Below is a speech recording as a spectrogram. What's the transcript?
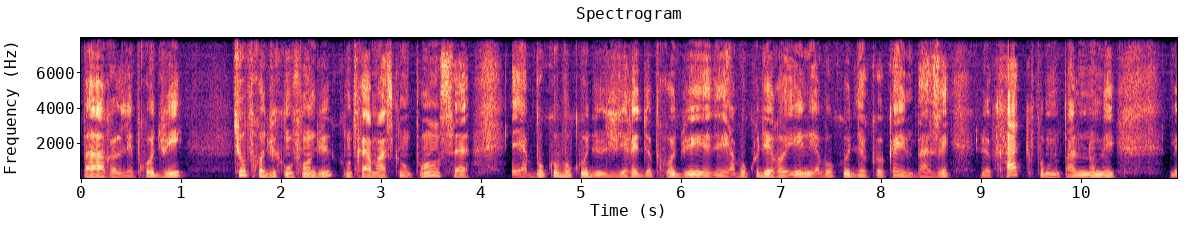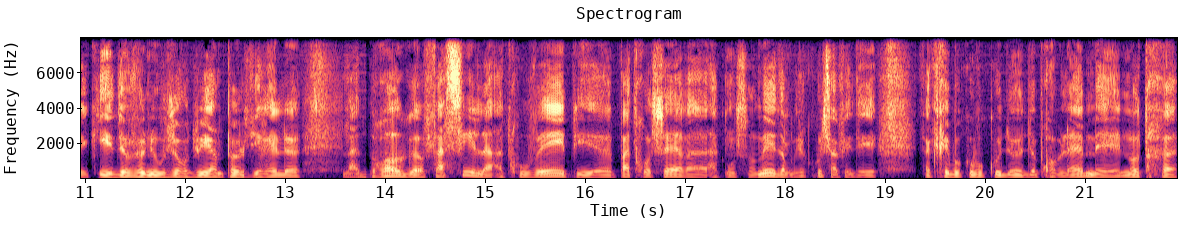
par les produits tout produit confondu, contrairement à ce qu'on pense. Il y a beaucoup, beaucoup de, je dirais, de produits, il y a beaucoup d'héroïne, il y a beaucoup de cocaïne basée, le crack, pour ne pas le nommer, mais qui est devenu aujourd'hui un peu, je dirais, la drogue facile à trouver et puis euh, pas trop cher à, consommer. Donc du coup, ça fait des, ça crée beaucoup, beaucoup de, problèmes. Et notre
